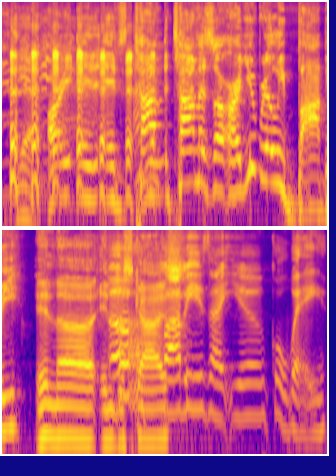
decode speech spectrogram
yeah, are is, is Tom, Thomas? Are, are you really Bobby in uh, in disguise? Bobby, is that you? Go away.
